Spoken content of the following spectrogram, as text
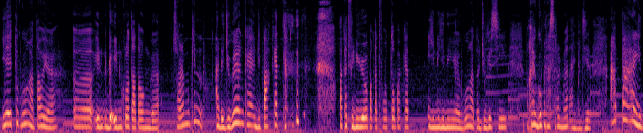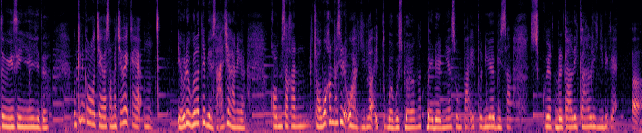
Ya itu gue nggak tahu ya. Uh, in, udah include atau enggak soalnya mungkin ada juga yang kayak dipaket. Paket video paket foto paket gini gini ya gue nggak tahu juga sih. Makanya gue penasaran banget anjir. Apa gitu isinya gitu? Mungkin kalau cewek sama cewek kayak mm, ya udah gue liatnya biasa aja kan ya. Kalau misalkan cowok kan pasti wah gila itu bagus banget badannya. Sumpah itu dia bisa squirt berkali-kali. Jadi kayak uh,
